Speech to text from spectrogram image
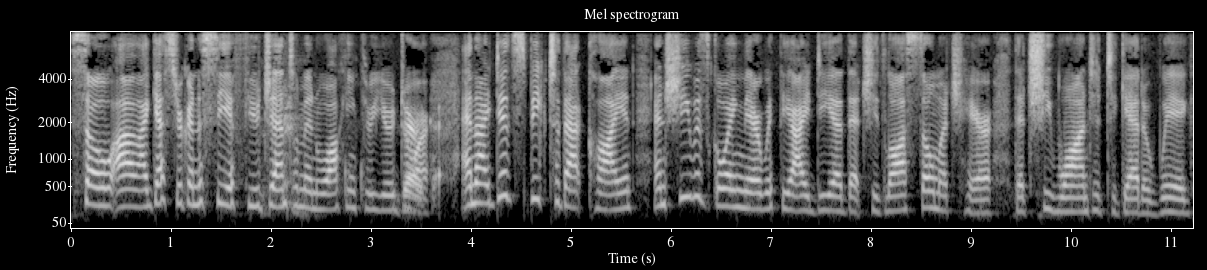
So, uh, I guess you're going to see a few gentlemen walking through your door. And I did speak to that client, and she was going there with the idea that she'd lost so much hair that she wanted to get a wig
